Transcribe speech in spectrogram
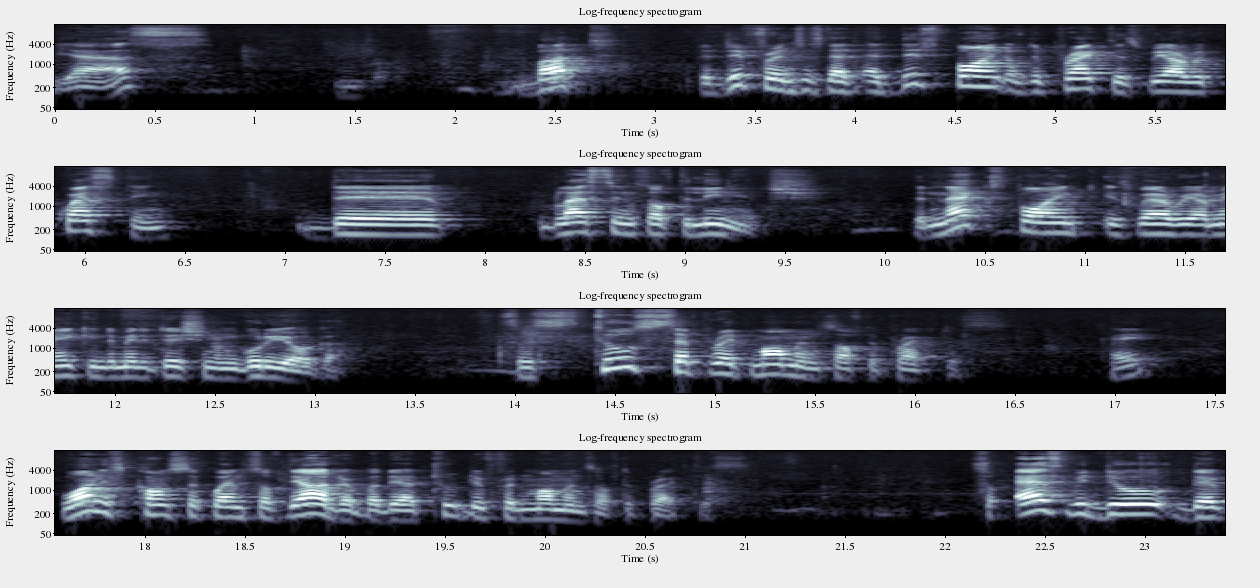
Yes. But the difference is that at this point of the practice, we are requesting the blessings of the lineage. The next point is where we are making the meditation on Guru Yoga. So it's two separate moments of the practice. Okay? One is consequence of the other, but there are two different moments of the practice. So as we do the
